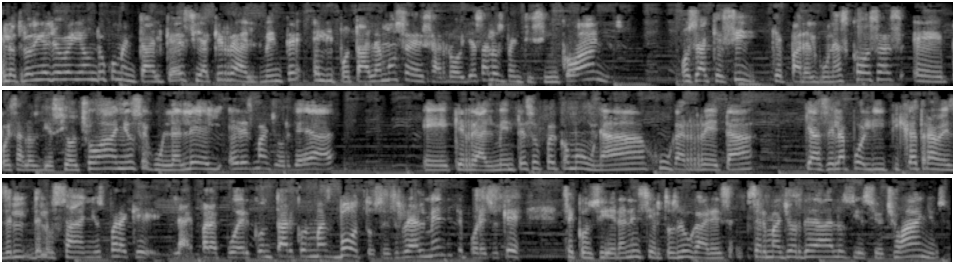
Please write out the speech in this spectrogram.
El otro día yo veía un documental que decía que realmente el hipotálamo se desarrolla hasta los 25 años. O sea que sí, que para algunas cosas, eh, pues a los 18 años, según la ley, eres mayor de edad, eh, que realmente eso fue como una jugarreta que hace la política a través del- de, los años para que la- para poder contar con más votos. Es realmente por eso que se consideran en ciertos lugares ser mayor de edad a los 18 años.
